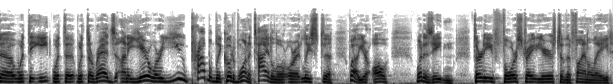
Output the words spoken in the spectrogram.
uh, with the eat with the with the Reds on a year where you probably could have won a title or, or at least uh, well you're all what is Eaton thirty four straight years to the final eight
